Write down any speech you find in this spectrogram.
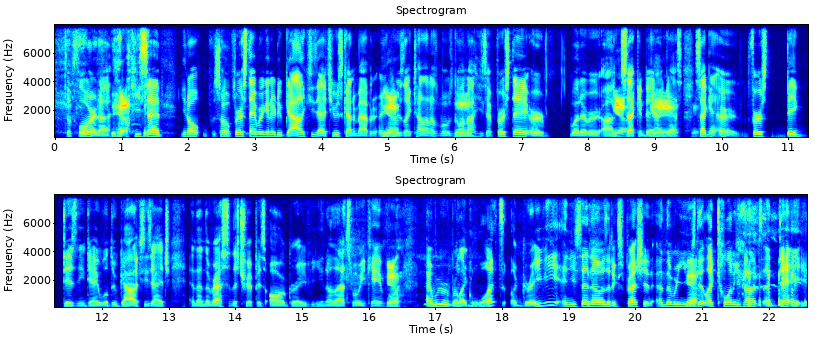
to Florida, Yeah. he said, you know, so first day we're gonna do Galaxy's Edge. He was kind of mapping. Yeah. He was like telling us what was going on. He said first day or whatever, uh, Yeah. second day Yeah, I yeah, guess. yeah. Second or first big Disney day we'll do Galaxy's Edge, and then the rest of the trip is all gravy. You know, that's what we came for. Yeah. And we were, were like, what? A gravy? And you said that was an expression, and then we used Yeah. it like 20 times a day.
